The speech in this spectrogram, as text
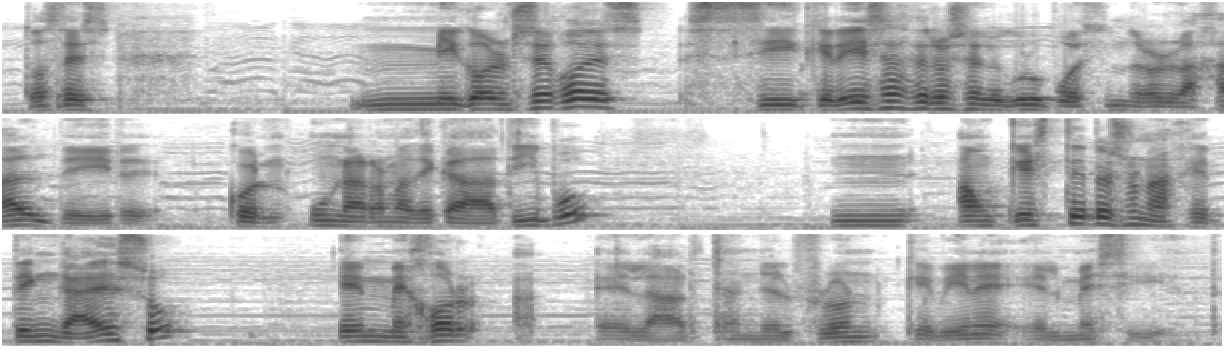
Entonces. Mi consejo es. Si queréis haceros el grupo de Thunderlord Lahal. De ir con un arma de cada tipo. mm, Aunque este personaje tenga eso. Es mejor el Archangel Flon que viene el mes siguiente.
